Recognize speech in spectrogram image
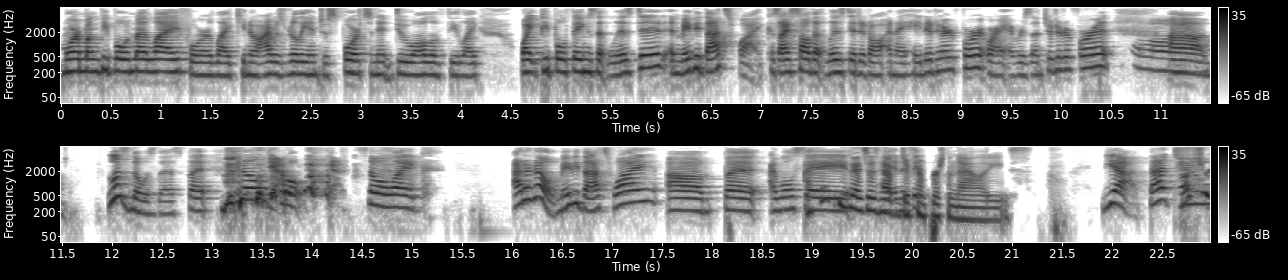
more Hmong people in my life or like, you know, I was really into sports and didn't do all of the like white people things that Liz did. And maybe that's why, because I saw that Liz did it all and I hated her for it or I resented her for it. Um, Liz knows this, but you know, yeah. So, yeah. so like, I don't know. Maybe that's why. Um, but I will say I you guys just have different personalities. Yeah, that too. That's true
